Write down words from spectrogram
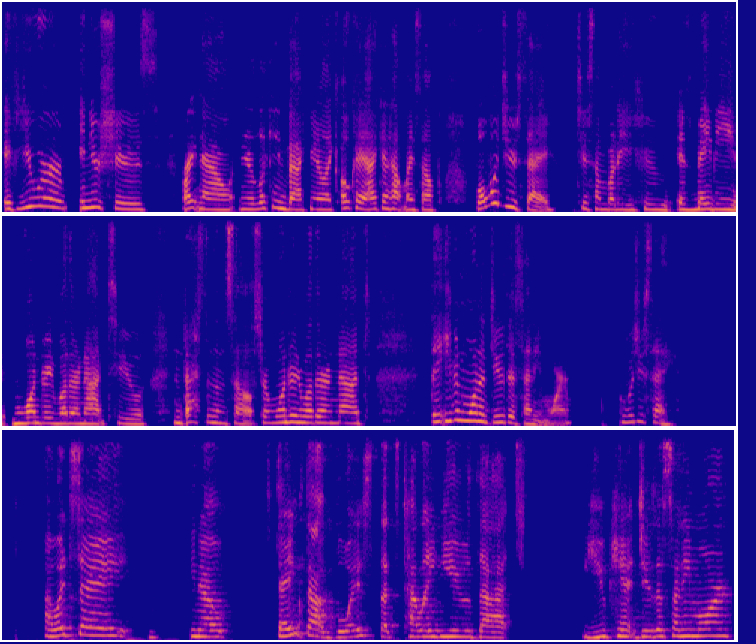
if you were in your shoes right now and you're looking back and you're like, okay, I can help myself. What would you say to somebody who is maybe wondering whether or not to invest in themselves or wondering whether or not they even want to do this anymore? What would you say? I would say, you know, thank that voice that's telling you that you can't do this anymore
